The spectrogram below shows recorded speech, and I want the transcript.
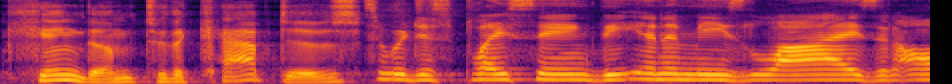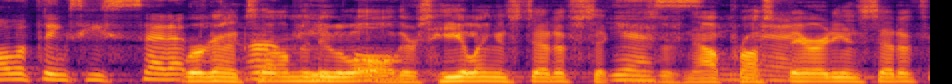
kingdom to the captives. So we're displacing the enemy's lies and all the things he set up. We're going to tell them the new law. There's healing instead of sickness. Yes, There's now amen. prosperity instead of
